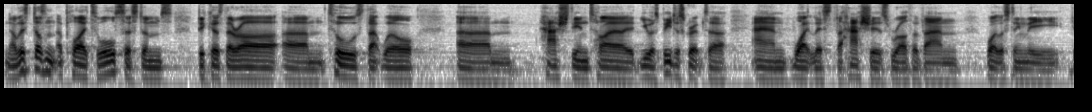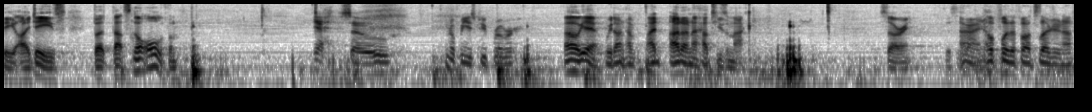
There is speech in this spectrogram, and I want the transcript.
Now, this doesn't apply to all systems because there are um, tools that will um, hash the entire USB descriptor and whitelist the hashes rather than whitelisting the, the IDs, but that's not all of them. Yeah, so open USB prober. Oh yeah, we don't have, I, I don't know how to use a Mac. Sorry. All right, hopefully the font's large enough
